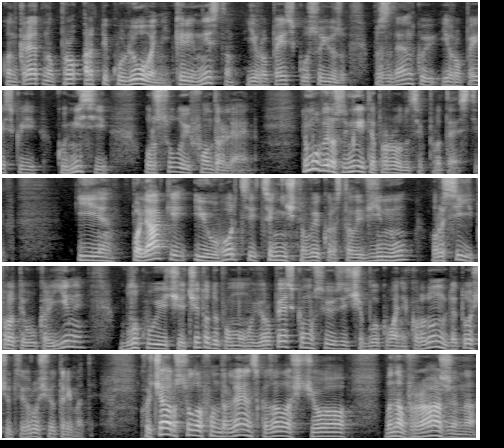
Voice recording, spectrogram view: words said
конкретно проартикульовані керівництвом Європейського Союзу, президенткою Європейської комісії Урсулою фон дер Ляєн. Тому ви розумієте природу цих протестів. І поляки, і угорці цинічно використали війну Росії проти України, блокуючи чи то допомогу Європейському Союзі, чи блокування кордону для того, щоб ці гроші отримати. Хоча Урсула фон дер Ляєн сказала, що вона вражена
